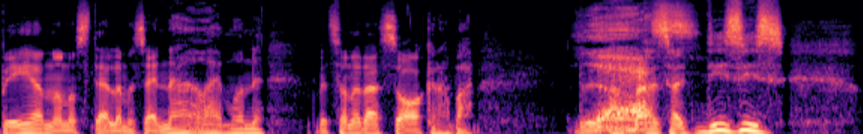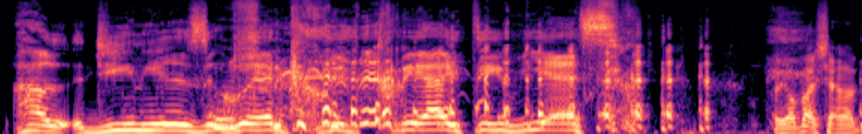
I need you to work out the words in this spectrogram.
benen och ställde mig och sa now I'm on... a-" Du vet, sådana där saker. Han bara, han bara så här, this is how genius work with creative yes. Och jag bara känner att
